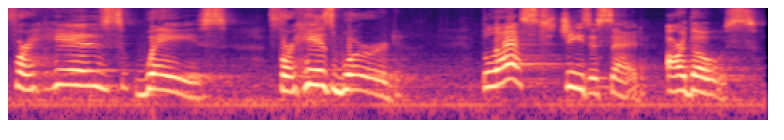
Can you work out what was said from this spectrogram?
For His ways, for His word Blessed, Jesus said, are those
